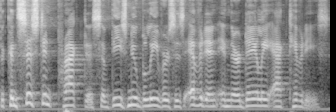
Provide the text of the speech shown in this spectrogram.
The consistent practice of these new believers is evident in their daily activities.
